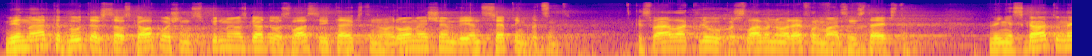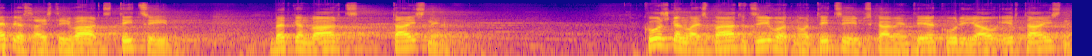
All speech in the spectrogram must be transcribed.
Vienmēr, kad Luters savas kalpošanas pirmajos gados lasīja tekstu no romiešiem 1.17, kas vēlāk kļuva par slaveno reformācijas tekstu, viņa skatu nepiesaistīja vārds ticība, bet gan vārds taisnība. Kurš gan lai spētu dzīvot no ticības, kā vien tie, kuri jau ir taisni?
